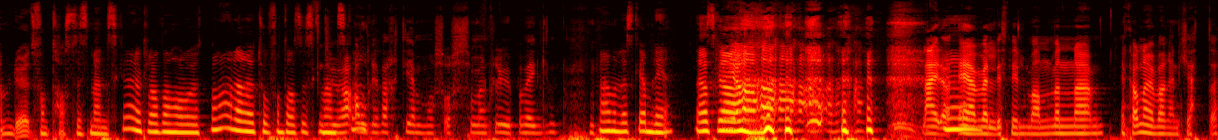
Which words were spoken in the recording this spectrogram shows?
Men du er et fantastisk menneske. Det er klart han holder ut med deg. Dere er to fantastiske Du har aldri vært hjemme hos oss som en flue på veggen. Nei, men det skal jeg bli. Jeg skal Nei da, jeg er en veldig snill mann, men uh, jeg kan jo være en kjette.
